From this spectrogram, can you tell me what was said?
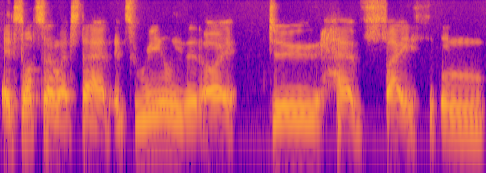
it's not so much that. It's really that I do have faith in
